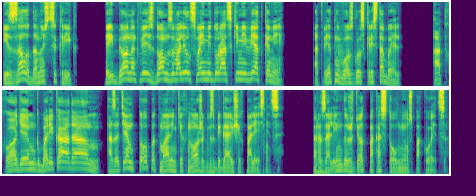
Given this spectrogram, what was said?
Из зала доносится крик Ребенок весь дом завалил своими дурацкими ветками!» Ответный возглас Кристабель. «Отходим к баррикадам!» А затем топот маленьких ножек, взбегающих по лестнице. Розалинда ждет, пока стол не успокоится.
